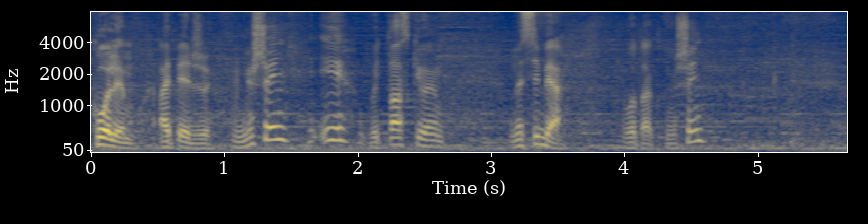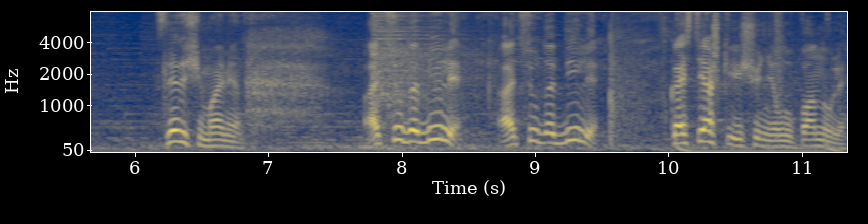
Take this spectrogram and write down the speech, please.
колем, опять же, мишень и вытаскиваем на себя. Вот так мишень. Следующий момент. Отсюда били, отсюда били, в костяшки еще не лупанули.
